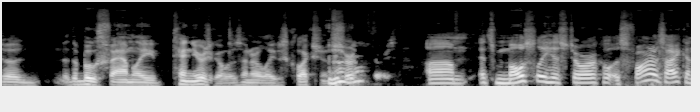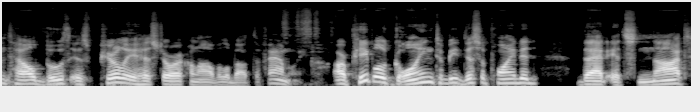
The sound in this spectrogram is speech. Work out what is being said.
uh, the Booth family 10 years ago. It was in her latest collection of mm-hmm. short stories. Um, it's mostly historical. As far as I can tell, Booth is purely a historical novel about the family. Are people going to be disappointed that it's not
